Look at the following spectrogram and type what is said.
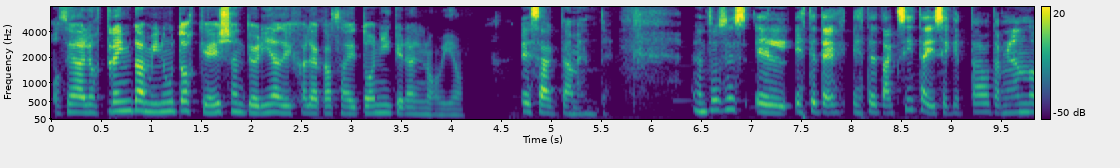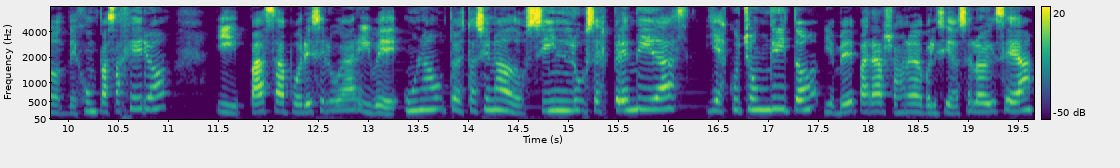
O sea, a los 30 minutos que ella en teoría deja la casa de Tony, que era el novio. Exactamente. Entonces, el, este, este taxista dice que estaba terminando, dejó un pasajero y pasa por ese lugar y ve un auto estacionado sin luces prendidas y escucha un grito y en vez de parar, llamar a la policía, hacer lo que sea,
